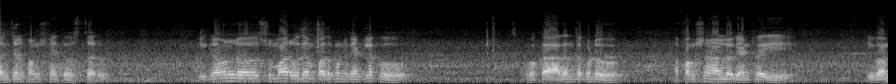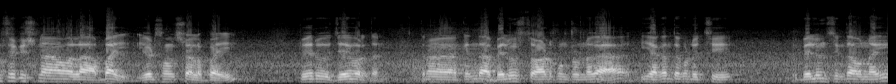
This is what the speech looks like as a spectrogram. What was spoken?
పంచల్ ఫంక్షన్ అయితే వస్తారు. ఈ క్రమంలో సుమారు ఉదయం పదకొండు గంటలకు ఒక అగంతకుడు ఆ ఫంక్షన్ హాల్లోకి ఎంటర్ అయ్యి ఈ వంశీకృష్ణ వాళ్ళ అబ్బాయి ఏడు సంవత్సరాల అబ్బాయి పేరు జయవర్ధన్. ఇతను కింద బెలూన్స్తో ఆడుకుంటుండగా ఈ అగంతకుడు వచ్చి బెలూన్స్ ఇంకా ఉన్నాయి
